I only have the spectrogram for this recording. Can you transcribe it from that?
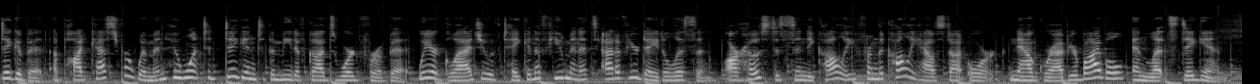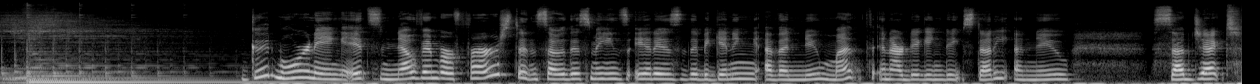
Dig a Bit, a podcast for women who want to dig into the meat of God's Word for a bit. We are glad you have taken a few minutes out of your day to listen. Our host is Cindy Colley from thecolleyhouse.org. Now grab your Bible and let's dig in. Good morning. It's November 1st, and so this means it is the beginning of a new month in our Digging Deep study, a new subject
